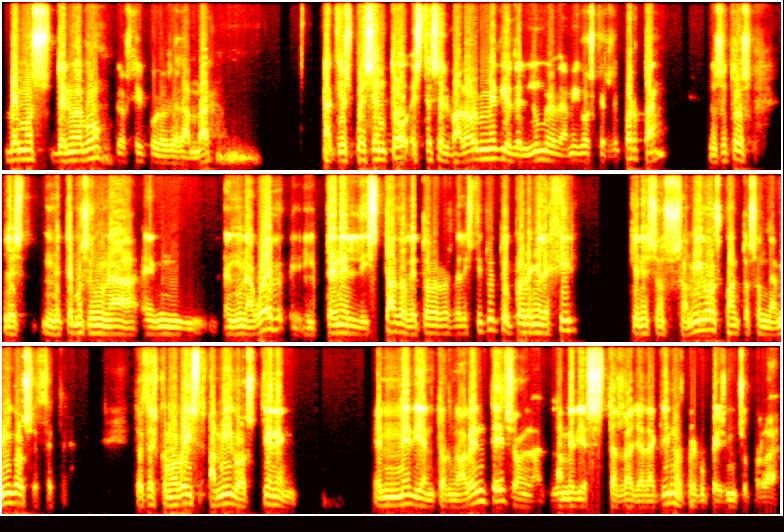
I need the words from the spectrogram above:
vemos de nuevo los círculos de Dunbar. Aquí os presento, este es el valor medio del número de amigos que reportan, nosotros les metemos en una, en, una web, tienen el listado de todos los del instituto y pueden elegir quiénes son sus amigos, cuántos son de amigos, etcétera. Entonces, como veis, amigos tienen en media en torno a 20, son la, media es esta raya de aquí, no os preocupéis mucho por la,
